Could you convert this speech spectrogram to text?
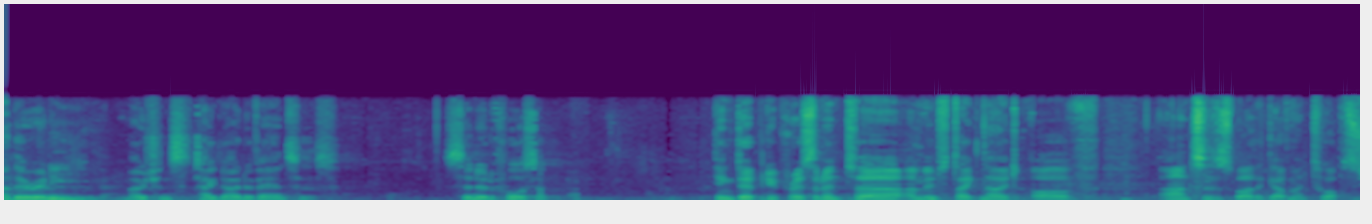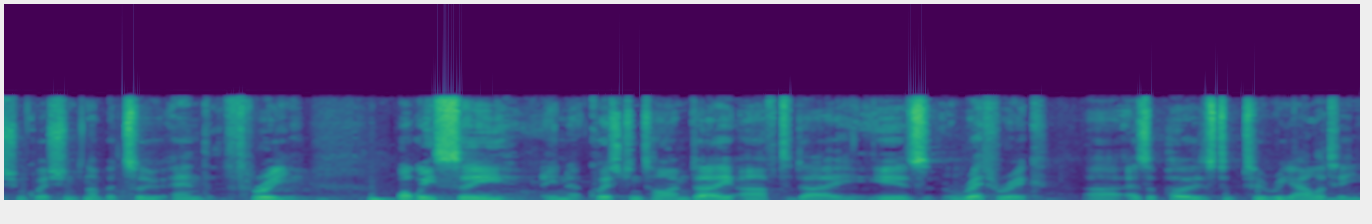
Are there any motions to take note of answers? Senator Fawcett. Deputy President, uh, I move to take note of answers by the government to opposition questions number two and three. What we see in question time day after day is rhetoric uh, as opposed to reality.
